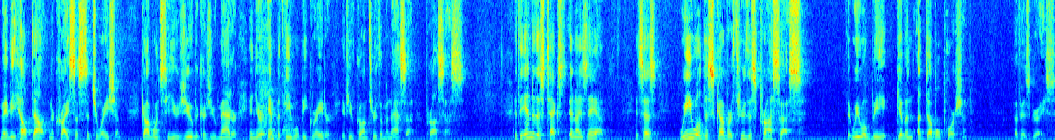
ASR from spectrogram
maybe helped out in a crisis situation. God wants to use you because you matter, and your empathy will be greater if you've gone through the Manasseh process. At the end of this text in Isaiah, it says, We will discover through this process that we will be given a double portion of His grace.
